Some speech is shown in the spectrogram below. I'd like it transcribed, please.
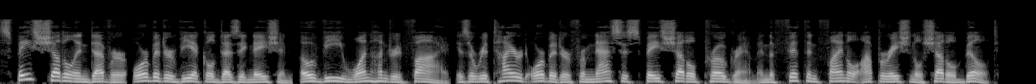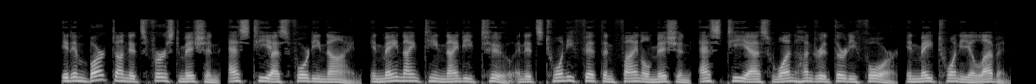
Space Shuttle Endeavour orbiter vehicle designation, OV-105 is a retired orbiter from NASA's Space Shuttle program and the fifth and final operational shuttle built. It embarked on its first mission, STS-49, in May 1992 and its 25th and final mission, STS-134, in May 2011.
